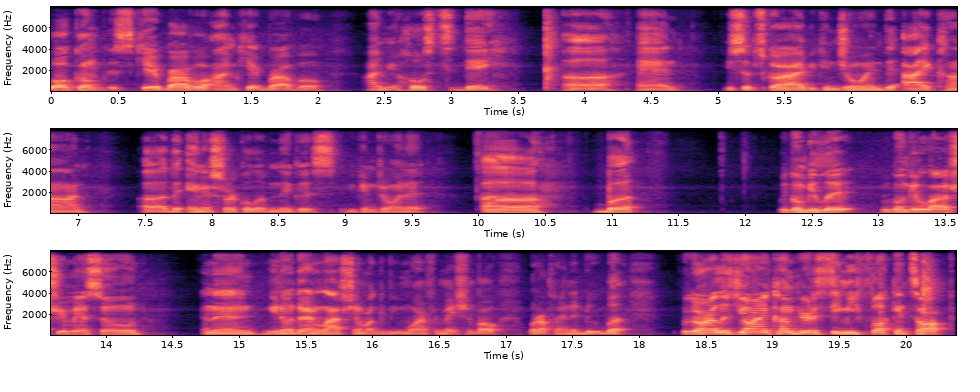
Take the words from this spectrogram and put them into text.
welcome. This is Kihd Bravo. I'm Kihd Bravo. I'm your host today. Uh, and you subscribe, you can join the icon, uh, the inner circle of niggas. You can join it. Uh, but we're gonna be lit. We're gonna get a live stream in soon. And then, you know, during the live stream, I'll give you more information about what I plan to do. But regardless, y'all ain't come here to see me fucking talk.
